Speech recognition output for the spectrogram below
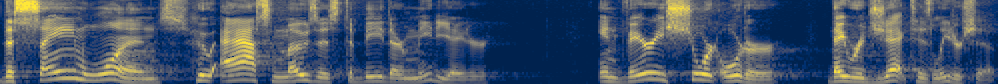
the same ones who asked Moses to be their mediator, in very short order, they reject his leadership.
